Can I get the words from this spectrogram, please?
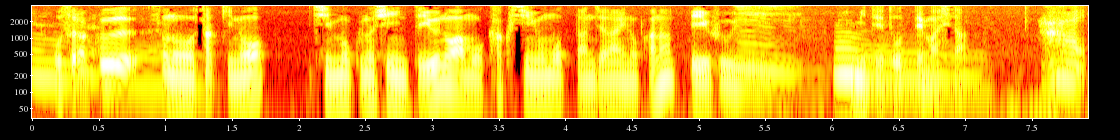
うん。おそらく、そのさっきの沈黙のシーンっていうのはもう確信を持ったんじゃないのかなっていうふううにん。見て撮ってました。はい。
